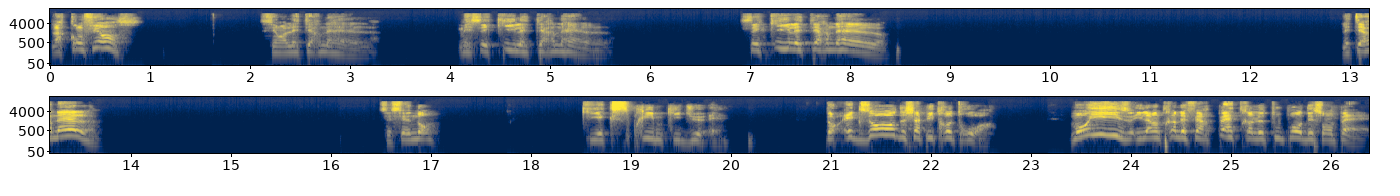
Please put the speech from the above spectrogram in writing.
La confiance, c'est en l'éternel. Mais c'est qui l'éternel? C'est qui l'éternel? L'éternel, c'est ce nom qui exprime qui Dieu est. Dans Exode chapitre 3, Moïse, il est en train de faire paître le troupeau de son père.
